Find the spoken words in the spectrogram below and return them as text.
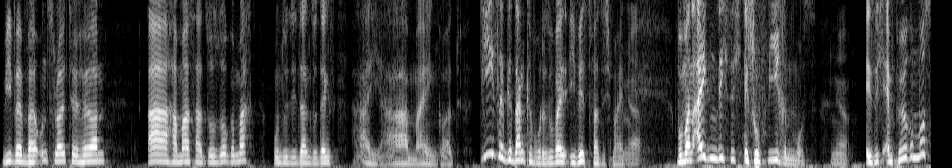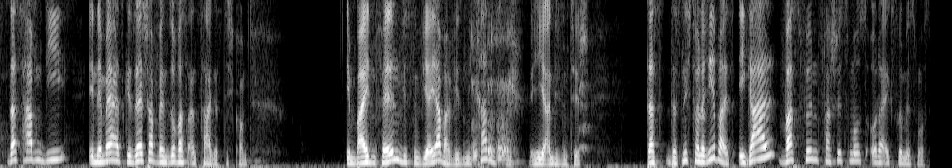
wie wenn bei uns Leute hören, ah, Hamas hat so, so gemacht und du dir dann so denkst, ah ja, mein Gott. Diese Gedanke, Bruder, du weißt, ihr wisst, was ich meine. Ja. Wo man eigentlich sich echauffieren muss, Ja. sich empören muss, das haben die in der Mehrheitsgesellschaft, wenn sowas ans Tageslicht kommt. In beiden Fällen wissen wir ja, weil wir sind die krassesten hier an diesem Tisch, dass das nicht tolerierbar ist. Egal, was für ein Faschismus oder Extremismus.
